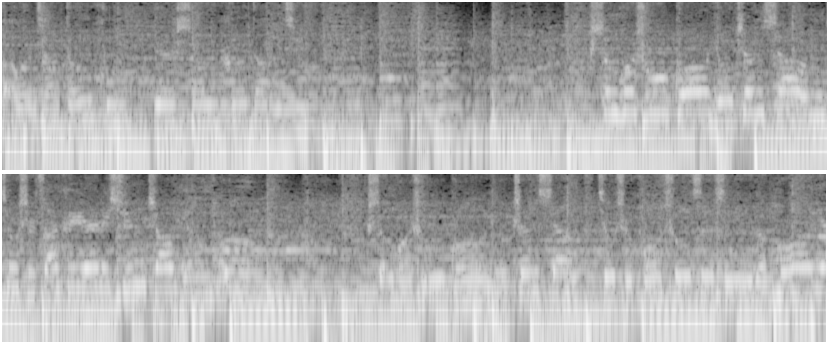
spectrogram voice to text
看万家灯火，夜山河大江。生活如果有真相，就是在黑夜里寻找阳光。生活如果有真相，就是活出自己的模样。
